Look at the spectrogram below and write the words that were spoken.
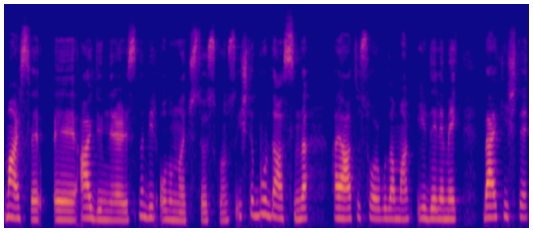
Mars ve e, Ay düğümleri arasında bir olumlu açı söz konusu. İşte burada aslında hayatı sorgulamak, irdelemek, belki işte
